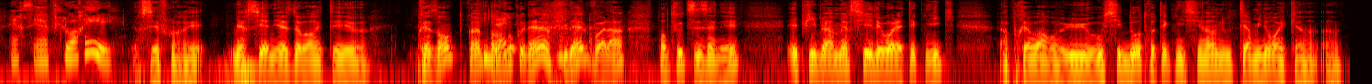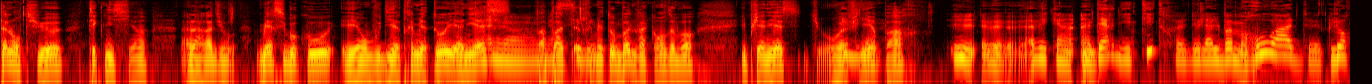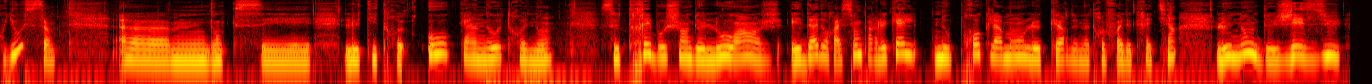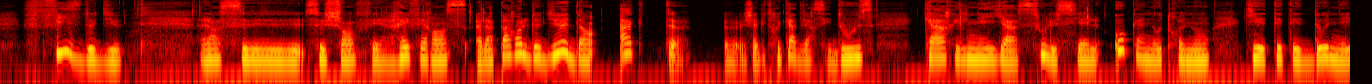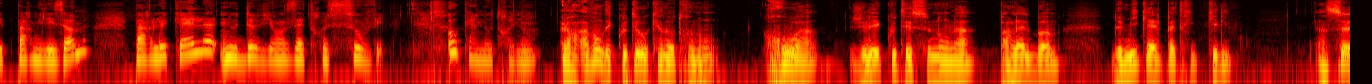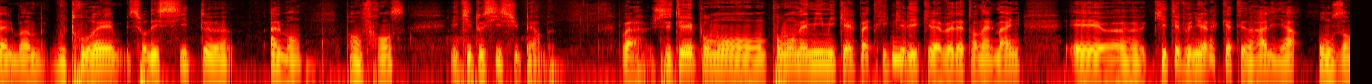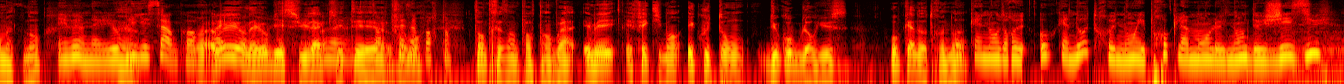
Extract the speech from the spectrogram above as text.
RCF Loiret. RCF Loiret. Merci Agnès d'avoir été euh, présente quand même pendant beaucoup d'années, fidèle, voilà, pendant toutes ces années. Et puis, ben, merci Eléo à la technique. Après avoir eu aussi d'autres techniciens, nous terminons avec un, talentueux technicien à la radio. Merci beaucoup et on vous dit à très bientôt. Et Agnès, enfin, pas à très bientôt, bonnes vacances d'abord. Et puis Agnès, on va finir par... Euh, avec un, dernier titre de l'album Roi de Glorious. Euh, donc c'est le titre Aucun autre nom, ce très beau chant de louange et d'adoration par lequel nous proclamons le cœur de notre foi de chrétien, le nom de Jésus, Fils de Dieu. Alors ce, ce chant fait référence à la parole de Dieu dans Actes euh, chapitre 4 verset 12 car il n'y a sous le ciel aucun autre nom qui ait été donné parmi les hommes par lequel nous devions être sauvés. Aucun autre nom. Alors avant d'écouter aucun autre nom, Roua, je l'ai écouté ce nom-là par l'album de Michael Patrick Kelly. Un seul album, vous trouverez sur des sites euh, allemands, pas en France, et qui est aussi superbe. Voilà, c'était pour mon pour mon ami Michael Patrick Kelly, qui est la vedette en Allemagne et euh, qui était venu à la cathédrale il y a 11 ans maintenant. Et oui, on avait oublié ça encore. Oui, on avait oublié celui-là qui était tant très important. Tant très important. Voilà. Et mais effectivement, écoutons du groupe Glorious aucun autre nom. Aucun autre aucun autre nom et proclamons le nom de Jésus.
